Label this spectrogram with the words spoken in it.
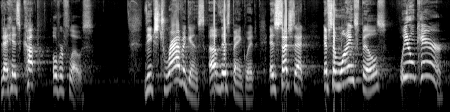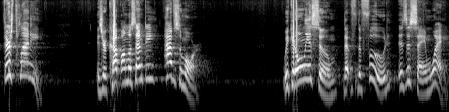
that his cup overflows. The extravagance of this banquet is such that if some wine spills, we don't care. There's plenty. Is your cup almost empty? Have some more. We can only assume that the food is the same way.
